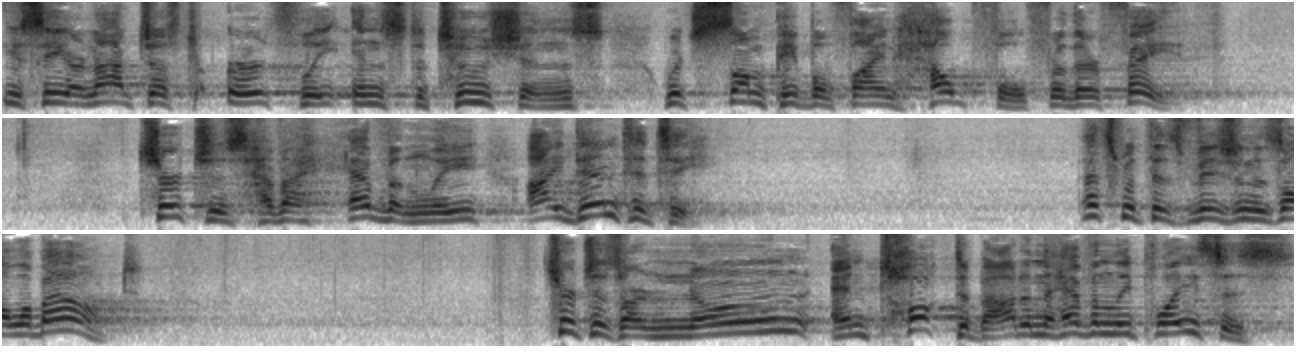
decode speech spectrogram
you see, are not just earthly institutions which some people find helpful for their faith. Churches have a heavenly identity. That's what this vision is all about. Churches are known and talked about in the heavenly places.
